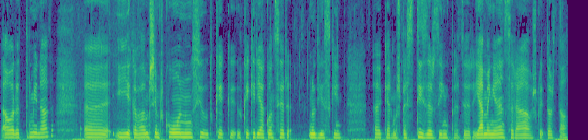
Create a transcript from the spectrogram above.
à hora determinada uh, e acabávamos sempre com um anúncio do que é que, do que, é que iria acontecer no dia seguinte uh, que era uma espécie de teaserzinho para dizer e amanhã será o escritor tal.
